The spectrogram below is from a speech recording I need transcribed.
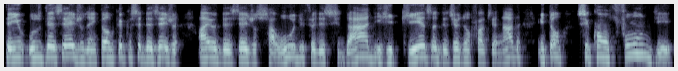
tem os desejos. Né? Então, o que, que você deseja? Ah, eu desejo saúde, felicidade, riqueza, desejo não fazer nada. Então, se confunde,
